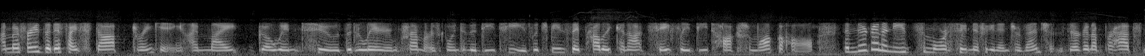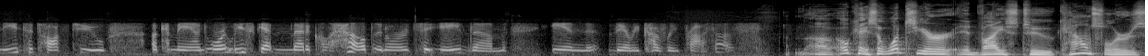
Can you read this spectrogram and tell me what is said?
I'm afraid that if I stop drinking, I might go into the delirium tremors, go into the DTs, which means they probably cannot safely detox from alcohol. Then they're going to need some more significant interventions. They're going to perhaps need to talk to a command or at least get medical help in order to aid them in their recovery process. Uh, okay, so what's your advice to counselors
